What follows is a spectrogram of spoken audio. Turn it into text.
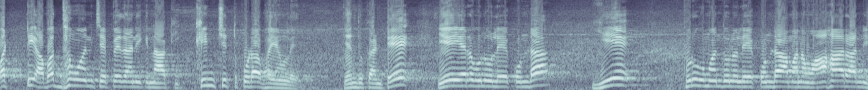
వట్టి అబద్ధం అని చెప్పేదానికి నాకు కించిత్ కూడా భయం లేదు. ఎందుకంటే ఏ ఎరువులు లేకుండా ఏ పురుగు మందులు లేకుండా మనం ఆహారాన్ని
